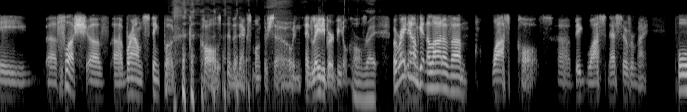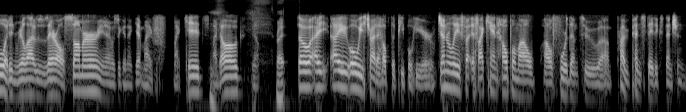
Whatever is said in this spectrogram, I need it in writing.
a uh, flush of uh, brown stink bug calls in the next month or so, and, and ladybird beetle calls. right. But right now, I'm getting a lot of um, wasp calls. Uh, big wasp nests over my pool. I didn't realize it was there all summer. You know, was it going to get my my kids, my dog? You know. Right. So I I always try to help the people here. Generally, if I, if I can't help them, I'll I'll forward them to uh, probably Penn State Extension.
